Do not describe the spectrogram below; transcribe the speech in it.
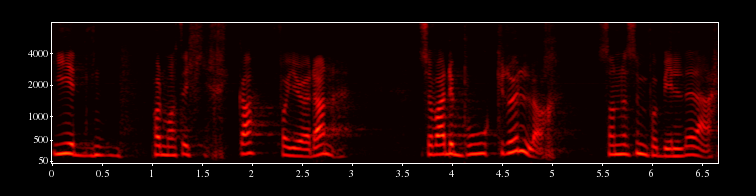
i på en måte kirka for jødene, så var det bokruller, sånne som på bildet der,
